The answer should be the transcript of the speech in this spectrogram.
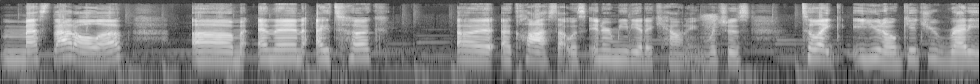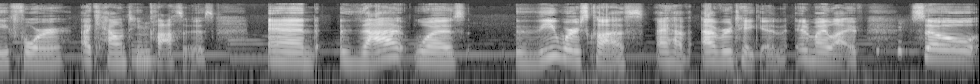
messed that all up. Um, and then I took a, a class that was intermediate accounting, which is to like, you know, get you ready for accounting Mhm. classes. And that was the worst class I have ever taken in my life. So,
